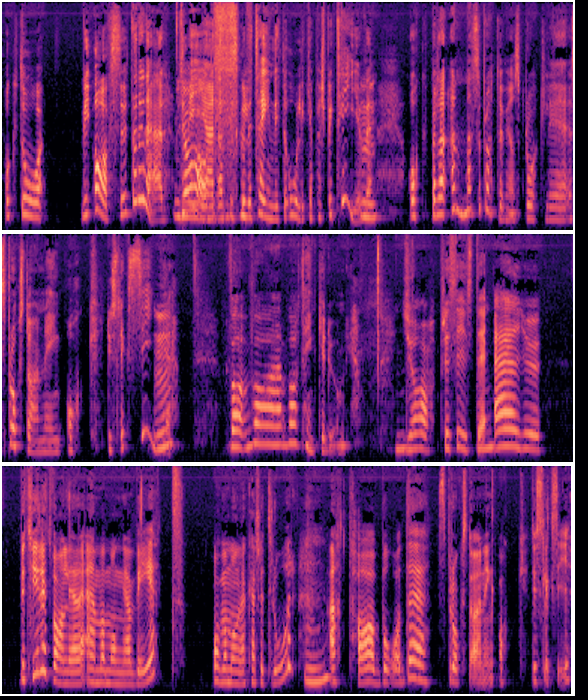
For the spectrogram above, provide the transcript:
Och då vi avslutade där ja. med att vi skulle ta in lite olika perspektiv. Mm. Och bland annat så pratade vi om språklig, språkstörning och dyslexi. Mm. Vad, vad, vad tänker du om det? Mm. Ja precis, det mm. är ju betydligt vanligare än vad många vet och vad många kanske tror, mm. att ha både språkstörning och dyslexi.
